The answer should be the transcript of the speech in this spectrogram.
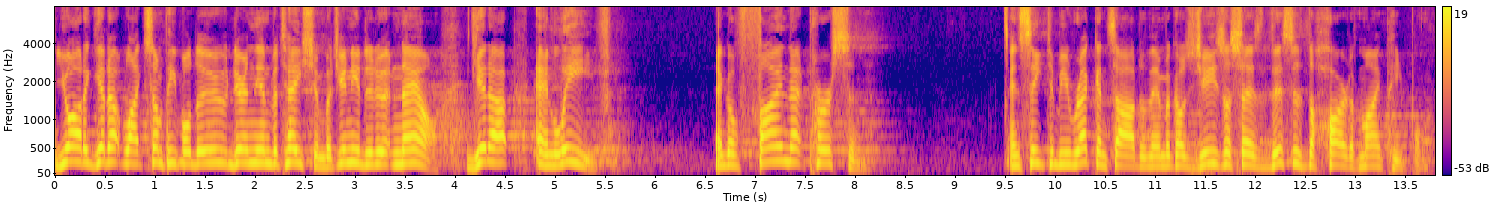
you ought to get up like some people do during the invitation, but you need to do it now. Get up and leave and go find that person and seek to be reconciled to them because Jesus says, This is the heart of my people.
